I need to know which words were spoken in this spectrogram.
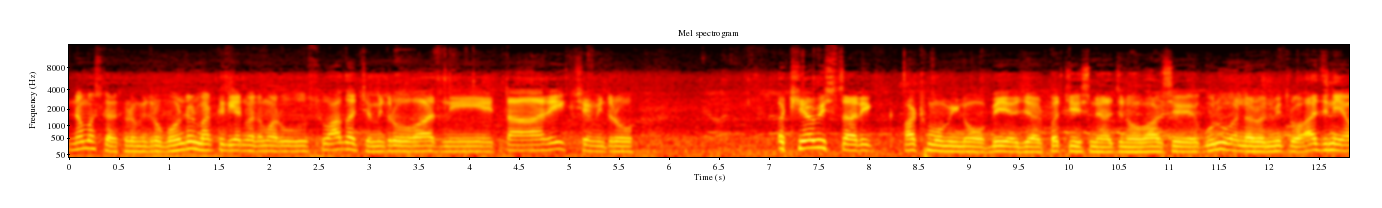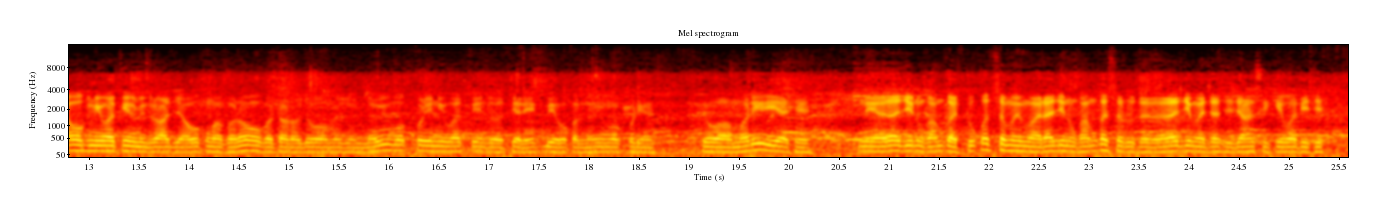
નમસ્કાર ખેડૂત મિત્રો, ગોંડલ માર્કેટ યાર્ડમાં તમારું સ્વાગત છે. મિત્રો, આજની તારીખ છે મિત્રો, અઠ્યાવીસ તારીખ આઠમો મહિનો બે હજાર પચીસને આજનો વાર છે. ગુરુવારના રોજ મિત્રો, આજની આવકની વાત કરીએ મિત્રો, આજે આવકમાં ઘણો ઘટાડો જોવા મળે નવી મગફળીની વાત કરીએ તો અત્યારે એક બે વખત નવી મગફળી જોવા મળી રહ્યા છે. ને હરાજીનું કામકાજ ટૂંક જ સમયમાં, હરાજીનું કામકાજ શરૂ થયું હરાજીમાં જાસી જાણસી કહેવાતી છે.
